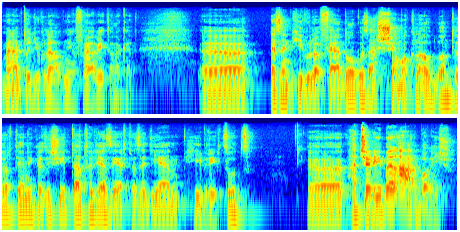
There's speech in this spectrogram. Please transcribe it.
mert nem tudjuk leadni a felvételeket. Ezen kívül a feldolgozás sem a cloudban történik, ez is így, tehát hogy ezért ez egy ilyen hibrid cucc. Hát cserében árban is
